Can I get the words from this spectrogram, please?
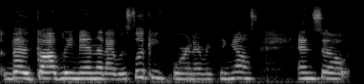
the godly man that I was looking for and everything else." And so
